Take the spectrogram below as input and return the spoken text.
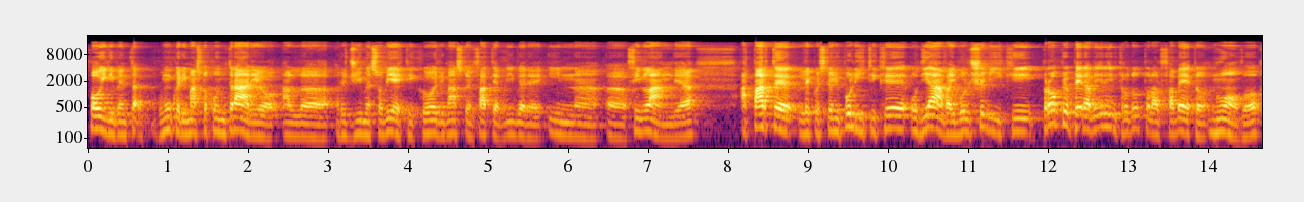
poi diventa, comunque rimasto contrario al regime sovietico, è rimasto infatti a vivere in uh, Finlandia, a parte le questioni politiche, odiava i bolscevichi proprio per avere introdotto l'alfabeto nuovo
